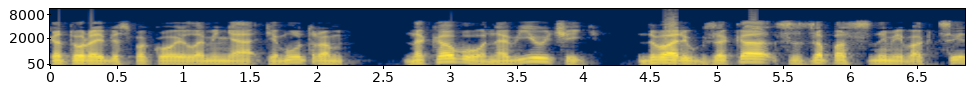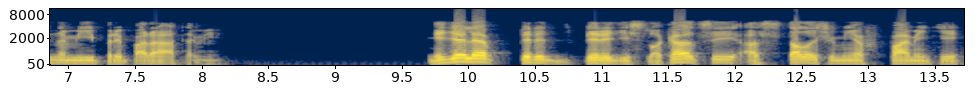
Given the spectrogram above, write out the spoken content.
которая беспокоила меня тем утром, на кого навьючить два рюкзака с запасными вакцинами и препаратами. Неделя перед передислокацией осталась у меня в памяти,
